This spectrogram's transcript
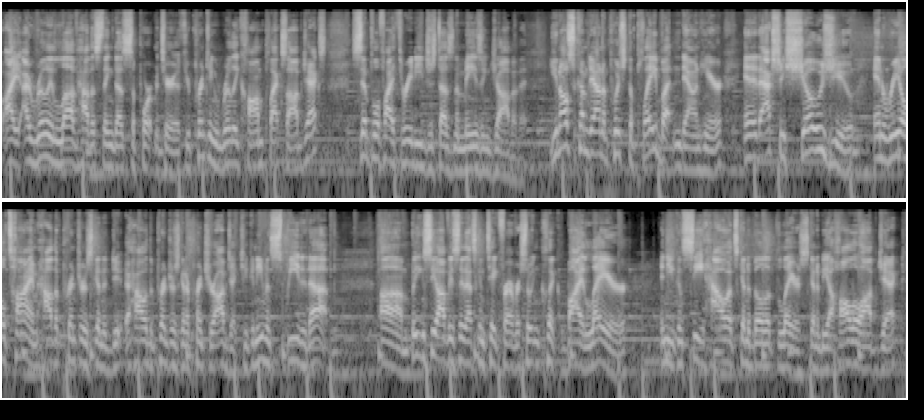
I, I, really love how this thing does support material. If you're printing really complex objects, Simplify 3D just does an amazing job of it. You can also come down and push the play button down here, and it actually shows you in real time how the printer is going to do, how the printer is going to print your object. You can even speed it up. Um, but you can see, obviously, that's going to take forever. So we can click by layer, and you can see how it's going to build up the layers. It's going to be a hollow object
